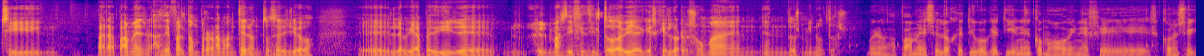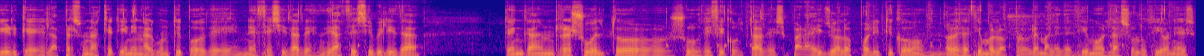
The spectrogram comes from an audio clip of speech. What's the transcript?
Si para APAMEX hace falta un programa entero, entonces yo eh, le voy a pedir eh, el más difícil todavía, que es que lo resuma en, dos minutos. Bueno, APAMES el objetivo que tiene como ONG es conseguir que las personas que tienen algún tipo de necesidades de accesibilidad tengan resuelto sus dificultades. Para ello a los políticos no les decimos los problemas, les decimos las soluciones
